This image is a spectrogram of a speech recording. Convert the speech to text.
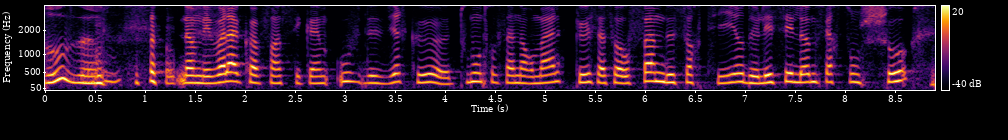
rose Non mais voilà quoi, enfin, c'est quand même ouf de se dire que euh, tout le monde trouve ça normal, que ça soit aux femmes de sortir, de laisser l'homme faire son show, Mm.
